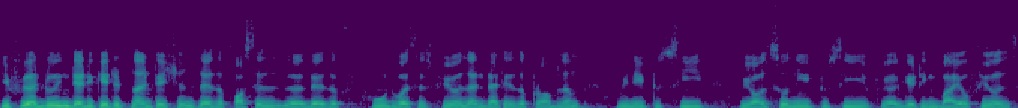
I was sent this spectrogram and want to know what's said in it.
If we are doing dedicated plantations there is a fossil uh, there is a food versus fuel and that is a problem. We need to see. We also need to see if we are getting biofuels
